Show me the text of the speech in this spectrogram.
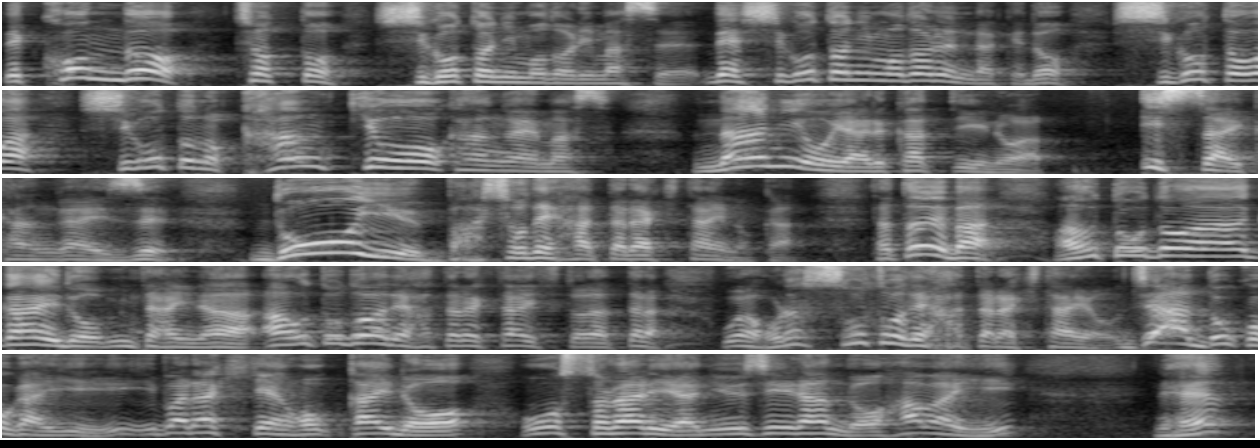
で、今度、ちょっと仕事に戻ります。で、仕事に戻るんだけど、仕事は仕事の環境を考えます。何をやるかっていうのは一切考えず、どういう場所で働きたいのか。例えば、アウトドアガイドみたいな、アウトドアで働きたい人だったら、俺は外で働きたいよ。じゃあどこがいい？茨城県、北海道、オーストラリア、ニュージーランド、ハワイ？ね？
